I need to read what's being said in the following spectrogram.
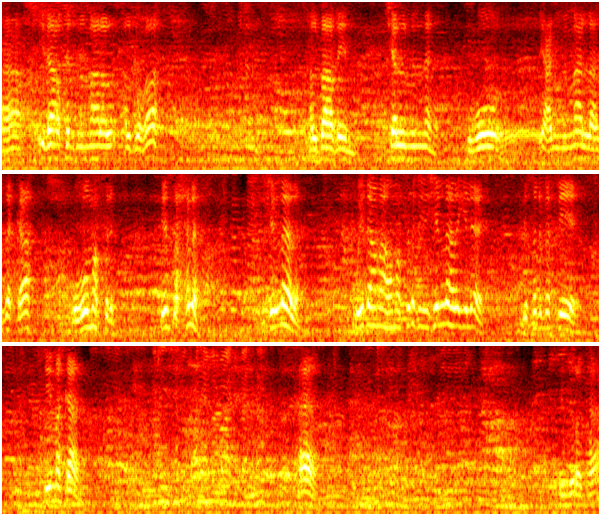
آه، إذا أخذ من مال البغاة الباغين شل منه. وهو يعني من مال له زكاة وهو مصرف. يصح له يشله له. وإذا ما هو مصرف يشله له ليش؟ يصرفه في في مكان. يعني يشرف عليهم الواجبات ها آه. يزرقها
